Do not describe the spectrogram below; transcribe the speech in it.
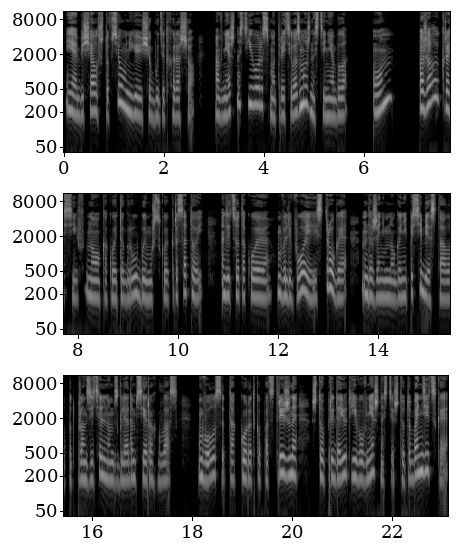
и обещал, что все у нее еще будет хорошо — а внешность его рассмотреть и возможности не было. Он, пожалуй, красив, но какой-то грубой мужской красотой. Лицо такое волевое и строгое, даже немного не по себе стало под пронзительным взглядом серых глаз. Волосы так коротко подстрижены, что придают его внешности что-то бандитское,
